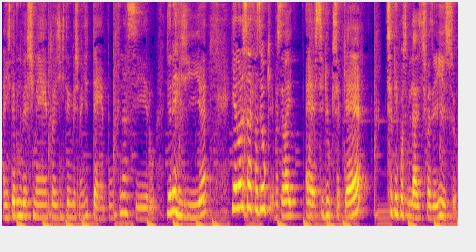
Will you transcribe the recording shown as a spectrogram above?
A gente teve um investimento, a gente teve um investimento de tempo, financeiro, de energia. E agora você vai fazer o quê? Você vai é, seguir o que você quer? Você tem possibilidade de fazer isso?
